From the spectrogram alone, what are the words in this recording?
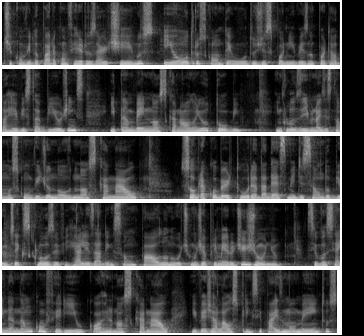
te convido para conferir os artigos e outros conteúdos disponíveis no portal da revista Buildings e também no nosso canal no YouTube. Inclusive, nós estamos com um vídeo novo no nosso canal sobre a cobertura da décima edição do Builds Exclusive, realizado em São Paulo no último dia 1 de junho. Se você ainda não conferiu, corre no nosso canal e veja lá os principais momentos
